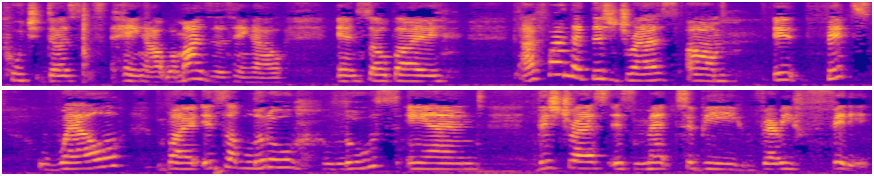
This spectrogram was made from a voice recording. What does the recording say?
pooch does hang out. Well, mine does hang out. And so by, I find that this dress, um, it fits well but it's a little loose and this dress is meant to be very fitted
